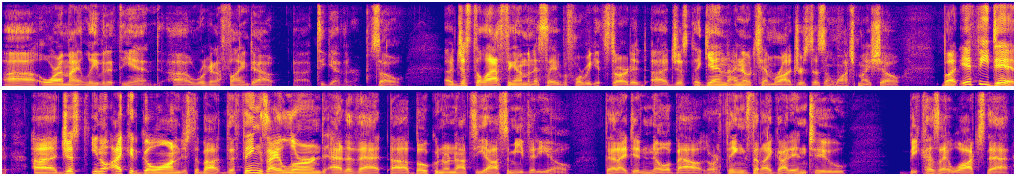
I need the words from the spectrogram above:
Uh, or I might leave it at the end. Uh, we're going to find out uh, together. So. Uh, just the last thing I'm going to say before we get started. Uh, just again, I know Tim Rogers doesn't watch my show, but if he did, uh, just you know, I could go on just about the things I learned out of that Boku no Natsuyasumi video that I didn't know about, or things that I got into because I watched that.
